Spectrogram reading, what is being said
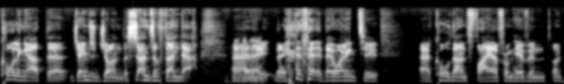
calling out the James and John, the sons of thunder. Uh, Yeah. they, they, they're wanting to uh, call down fire from heaven on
